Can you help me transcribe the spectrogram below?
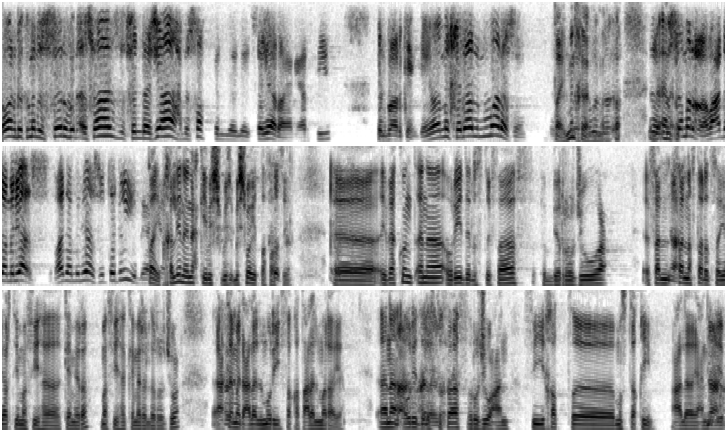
هون بيكمن السر بالاساس في النجاح بصف السيارة يعني عرفت كيف؟ في الباركينج. يعني من خلال الممارسة. طيب من خلال الممارسة طيب مستمرة. وعدم اليأس. وعدم اليأس والتدريب يعني. طيب خلينا نحكي بش بشوية تفاصيل آه إذا كنت أنا أريد الاصطفاف بالرجوع فل... نعم. فلنفترض سيارتي ما فيها كاميرا ما فيها كاميرا للرجوع. أعتمد على المري فقط على المرايا. أنا نعم. أريد الاصطفاف رجوعا في خط آه، مستقيم على يعني نعم.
